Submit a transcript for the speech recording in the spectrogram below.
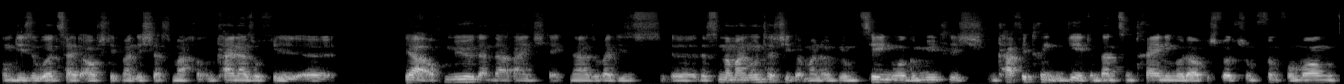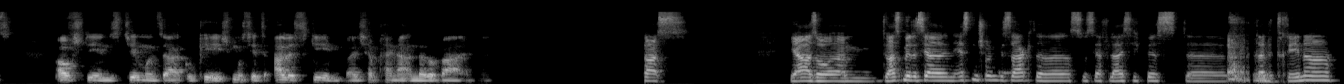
um diese Uhrzeit aufsteht, wann ich das mache. Und keiner so viel, äh, ja, auch Mühe dann da reinsteckt. Ne? Also, weil dieses, äh, das ist nochmal ein Unterschied, ob man irgendwie um 10 Uhr gemütlich einen Kaffee trinken geht und dann zum Training oder ob ich wirklich um 5 Uhr morgens aufstehe ins Gym und sage, okay, ich muss jetzt alles geben, weil ich habe keine andere Wahl. Ne? Krass. Ja, also ähm, du hast mir das ja in Essen schon gesagt, äh, dass du sehr fleißig bist. Äh, deine Trainer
